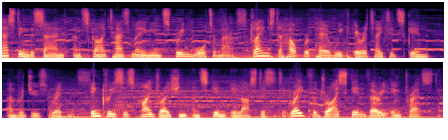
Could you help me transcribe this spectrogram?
Testing the Sand and Sky Tasmanian Spring Water Mask claims to help repair weak irritated skin and reduce redness. Increases hydration and skin elasticity. Great for dry skin very impressed.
